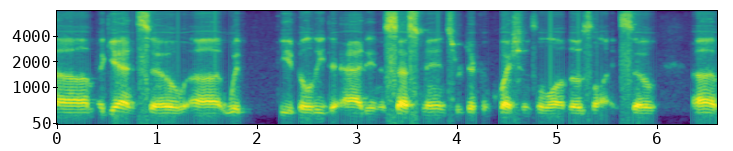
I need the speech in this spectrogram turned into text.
um, again, so with the ability to add in assessments or different questions along those lines. So uh,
